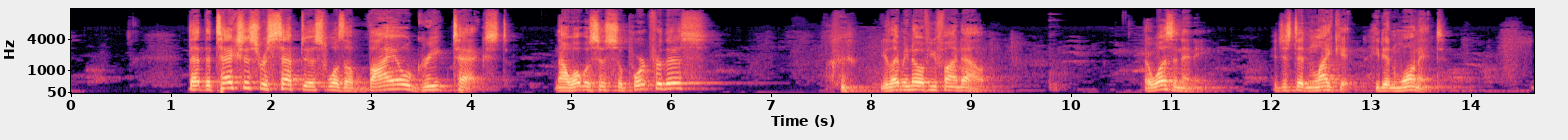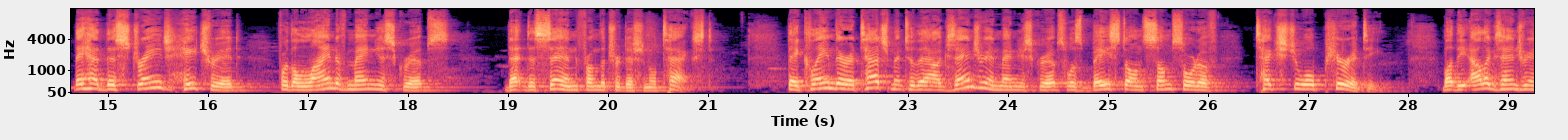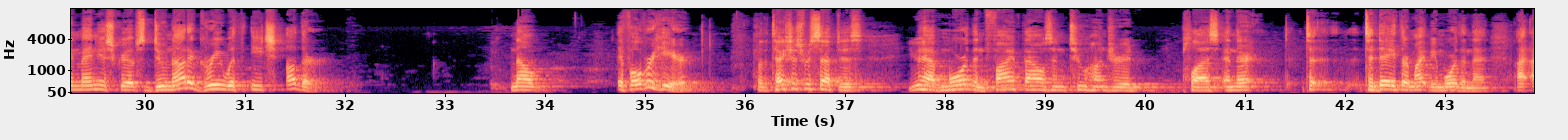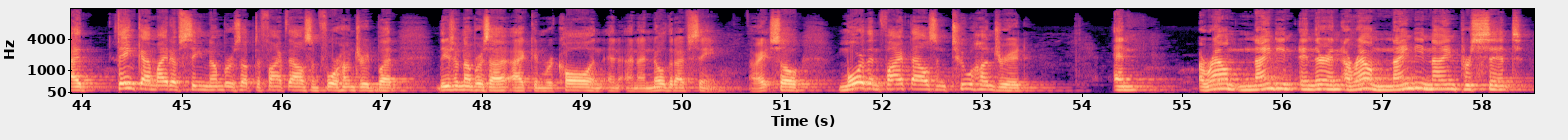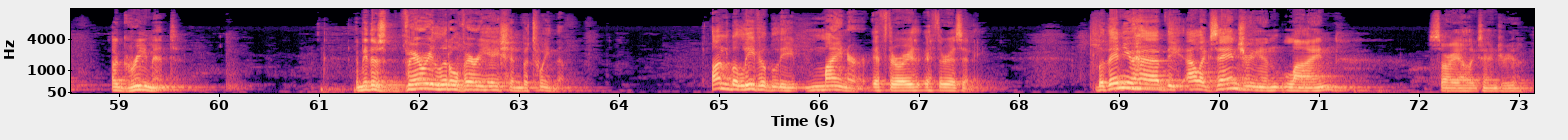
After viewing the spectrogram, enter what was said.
that the Textus Receptus was a vile Greek text. Now, what was his support for this? you let me know if you find out. There wasn't any. He just didn't like it, he didn't want it. They had this strange hatred for the line of manuscripts that descend from the traditional text. They claim their attachment to the Alexandrian manuscripts was based on some sort of textual purity. But the Alexandrian manuscripts do not agree with each other. Now, if over here, for the Textus Receptus, you have more than 5,200 plus, and there, to, to date, there might be more than that. I, I think I might have seen numbers up to 5,400, but these are numbers I, I can recall and, and, and I know that I've seen. All right, so more than 5,200 and around 90, and they're in around 99% agreement. I mean, there's very little variation between them unbelievably minor, if there is, if there is any. But then you have the Alexandrian line. Sorry, Alexandria.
